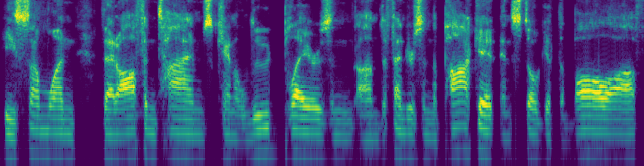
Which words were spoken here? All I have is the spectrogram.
He's someone that oftentimes can elude players and um, defenders in the pocket and still get the ball off.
